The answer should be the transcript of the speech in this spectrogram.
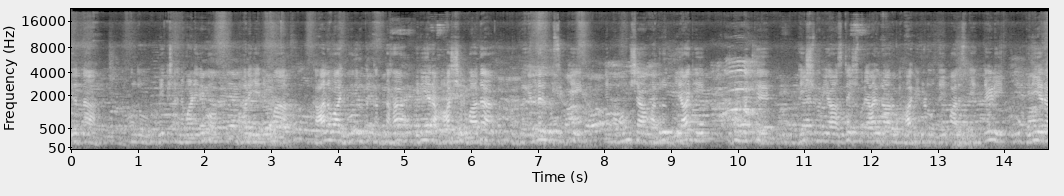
ಇದನ್ನು ಒಂದು ವೀಕ್ಷಣೆ ಮಾಡಿದೆಯೋ ಅವರಿಗೆ ನಿಮ್ಮ ಕಾಲವಾಗಿ ಹೋಗಿರತಕ್ಕಂತಹ ಹಿರಿಯರ ಆಶೀರ್ವಾದ ಎಲ್ಲರಿಗೂ ಸಿಕ್ಕಿ ನಿಮ್ಮ ವಂಶ ಅಭಿವೃದ್ಧಿಯಾಗಿ ಕುಟುಂಬಕ್ಕೆ ಐಶ್ವರ್ಯ, ಅಷ್ಟೈಶ್ವರ್ಯ ಆಯುರಾರು ಭಾಗ್ಯಗಳು ದಯಪಾಲಿಸಲಿ ಅಂತೇಳಿ ಹಿರಿಯರ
